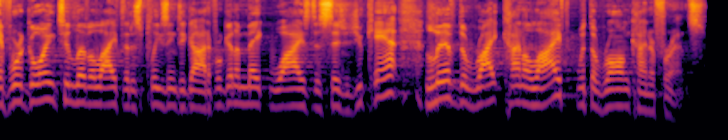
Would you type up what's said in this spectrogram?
if we're going to live a life that is pleasing to God, if we're going to make wise decisions. You can't live the right kind of life with the wrong kind of friends.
